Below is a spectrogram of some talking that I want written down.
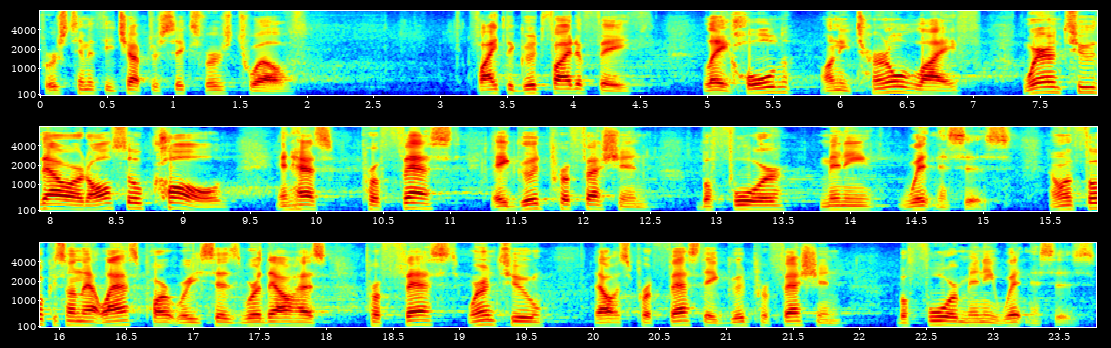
1 Timothy chapter 6, verse 12. Fight the good fight of faith, lay hold on eternal life, whereunto thou art also called, and hast professed a good profession before many witnesses. I want to focus on that last part where he says, Where thou hast professed, whereunto thou hast professed a good profession before many witnesses.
